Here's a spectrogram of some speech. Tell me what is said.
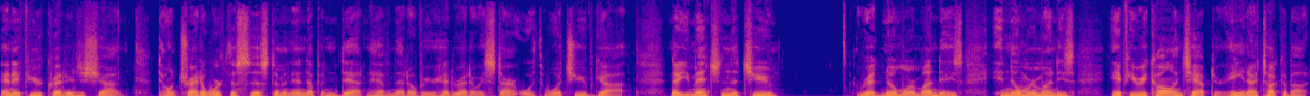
And if your credit is shot, don't try to work the system and end up in debt and having that over your head right away. Start with what you've got. Now, you mentioned that you read No More Mondays. In No More Mondays, if you recall in chapter 8, I talk about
